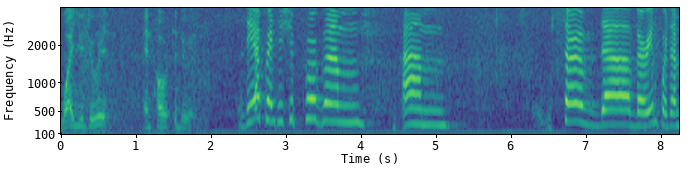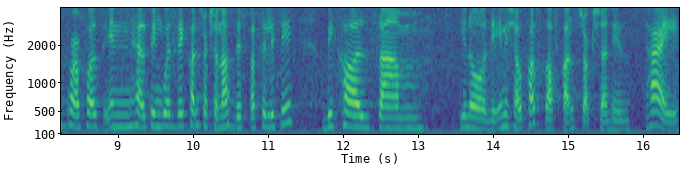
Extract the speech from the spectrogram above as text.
why you do it and how to do it. The apprenticeship program um, served a very important purpose in helping with the construction of this facility because, um, you know, the initial cost of construction is high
